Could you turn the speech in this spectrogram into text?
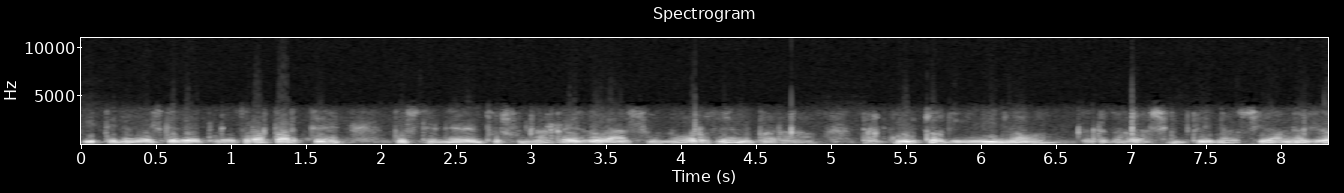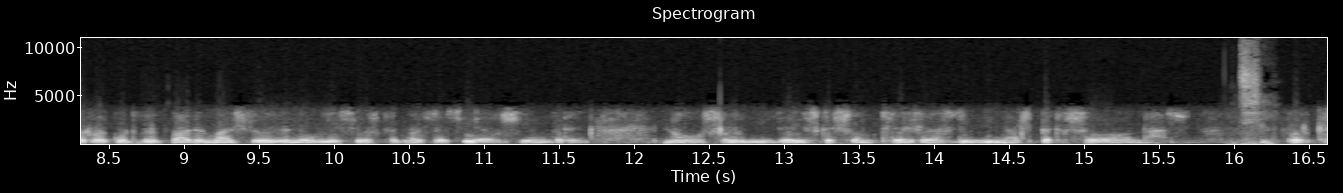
y tenemos que por otra parte pues tener pues unas reglas, un orden para, para el culto divino, ¿verdad? Las inclinaciones. Yo recuerdo el padre maestro de novicios que nos decía siempre, no os olvidéis que son tres las divinas personas. Sí. Porque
